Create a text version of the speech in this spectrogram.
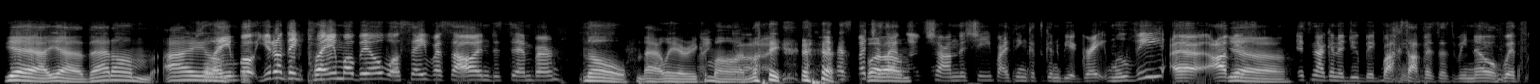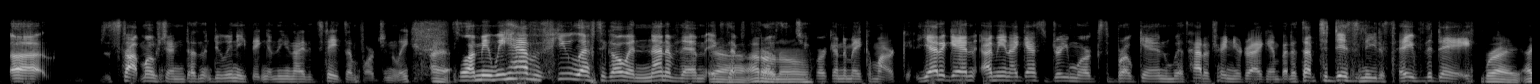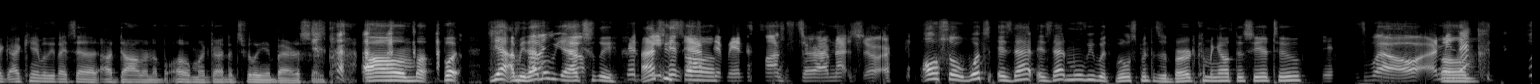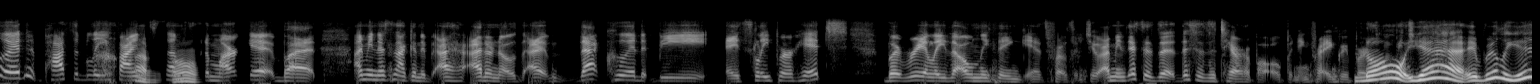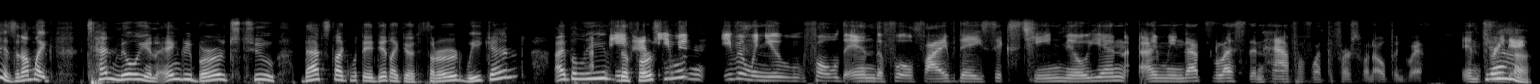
yeah, yeah, that um, I um, you don't think Playmobil will save us all in December? No, nah, Larry, come on. Like, as much but, as I um, love Shaun the Sheep, I think it's going to be a great movie. Uh, obviously, yeah. it's not going to do big box office as we know with uh stop motion doesn't do anything in the United States, unfortunately. I, so I mean, we have a few left to go, and none of them, yeah, except for Frozen 2, are going to make a mark. Yet again, I mean, I guess DreamWorks broke in with How to Train Your Dragon, but it's up to Disney to save the day. Right. I, I can't believe I said abominable. Oh my god, that's really embarrassing. um, but yeah, I mean that movie actually. I actually saw. monster. I'm not sure. Also, what's is that? Is that movie with Will Smith as a bird coming out this year too? As well, I mean um, that could could possibly find some to market, but I mean, it's not going to be, I, I don't know. I, that could be a sleeper hit, but really the only thing is Frozen 2. I mean, this is a this is a terrible opening for Angry Birds. No, yeah, it really is. And I'm like 10 million Angry Birds 2. That's like what they did like their third weekend, I believe. I mean, the first even one? even when you fold in the full 5 day 16 million, I mean, that's less than half of what the first one opened with in three yeah. days.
